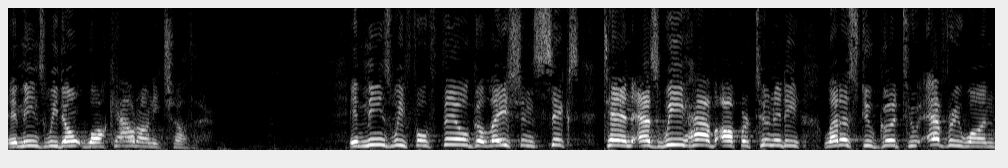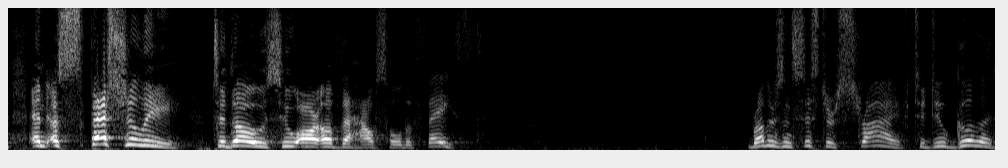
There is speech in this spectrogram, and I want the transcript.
It means we don't walk out on each other. It means we fulfill Galatians 6:10 as we have opportunity let us do good to everyone and especially to those who are of the household of faith. Brothers and sisters strive to do good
